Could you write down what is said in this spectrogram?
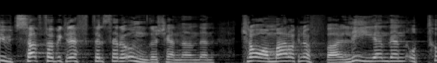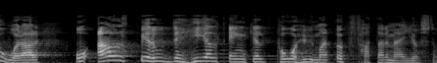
Utsatt för bekräftelser och underkännanden, kramar och knuffar, leenden och tårar. Och allt berodde helt enkelt på hur man uppfattade mig just då.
